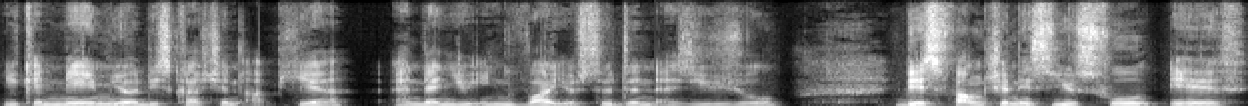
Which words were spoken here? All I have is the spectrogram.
you can name your discussion up here and then you invite your student as usual. This function is useful if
